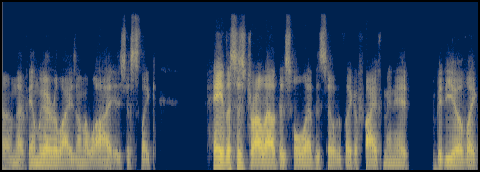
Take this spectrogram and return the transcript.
um, that Family Guy relies on a lot. Is just like, hey, let's just draw out this whole episode with like a five minute video of like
